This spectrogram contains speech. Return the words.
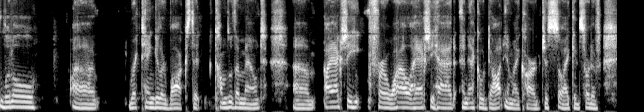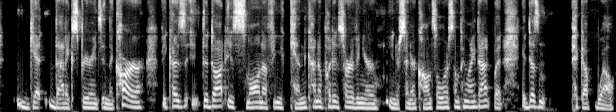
little. Uh, rectangular box that comes with a mount. Um, I actually, for a while, I actually had an Echo Dot in my car just so I could sort of get that experience in the car because the dot is small enough you can kind of put it sort of in your in your center console or something like that but it doesn't pick up well.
